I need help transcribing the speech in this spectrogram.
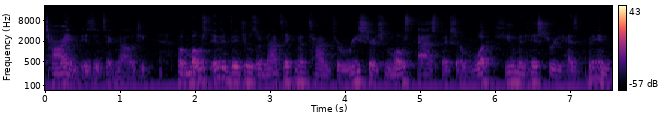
time is a technology. But most individuals are not taking the time to research most aspects of what human history has been.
